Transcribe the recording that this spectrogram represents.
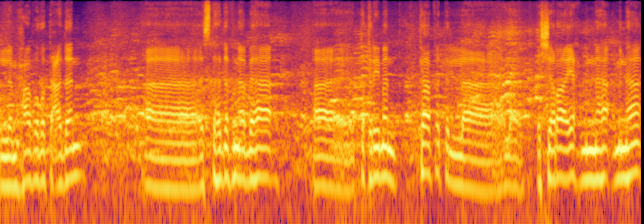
لمحافظة عدن. استهدفنا بها تقريبا كافة الشرائح منها منها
